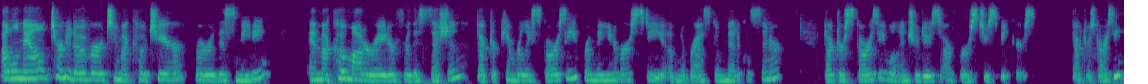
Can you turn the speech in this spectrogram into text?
I will now turn it over to my co-chair for this meeting and my co-moderator for this session, Dr. Kimberly Scarsi from the University of Nebraska Medical Center. Dr. Scarsi will introduce our first two speakers. Dr. Scarsi.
